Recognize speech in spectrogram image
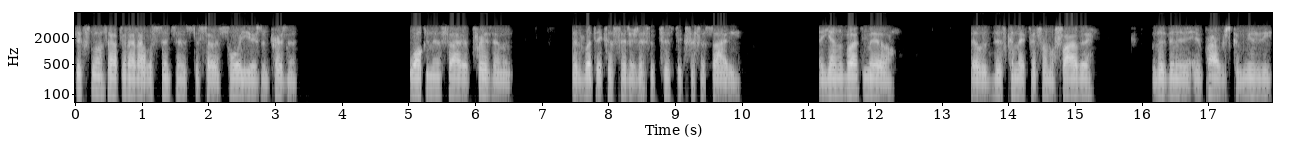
Six months after that, I was sentenced to serve four years in prison. Walking inside a prison is what they consider the statistics of society. A young black male that was disconnected from a father living in an impoverished community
